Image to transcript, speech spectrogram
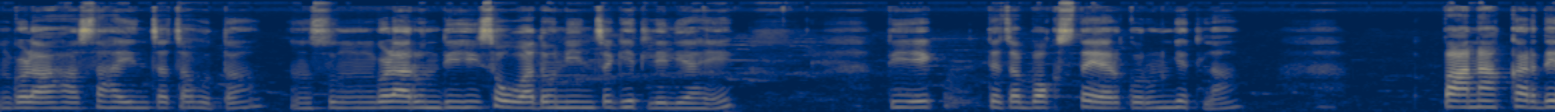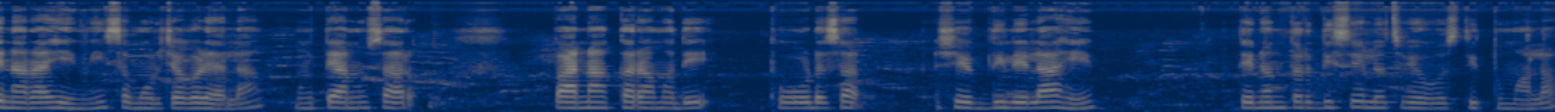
गळा हा सहा इंचाचा होता. सु- गळारुंदी ही सव्वा दोन इंच घेतलेली आहे. ती एक त्याचा बॉक्स तयार करून घेतला. पान आकार देणार आहे मी समोरच्या गळ्याला. मग त्यानुसार पान आकारामध्ये थोडासा शेप दिलेला आहे. ते नंतर दिसेलच व्यवस्थित तुम्हाला.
